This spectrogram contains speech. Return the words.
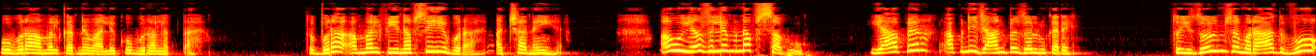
وہ برا عمل کرنے والے کو برا لگتا ہے۔ تو برا عمل فی نفسی ہی برا ہے اچھا نہیں ہے۔ او یزلم نفس یا پھر اپنی جان پہ ظلم کرے۔ تو یہ ظلم سے مراد وہ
